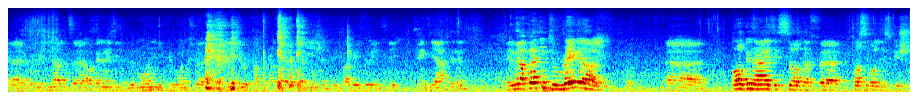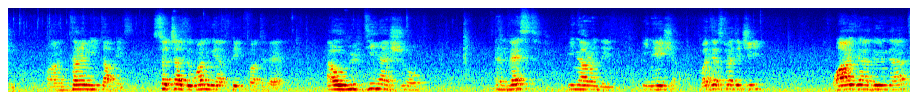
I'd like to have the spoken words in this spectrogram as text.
uh, we will not uh, organize it in the morning if we want to have a visual conference coordination, we probably do it the, during the afternoon. And we are planning to regularly uh, organize this sort of uh, possible discussion on timely topics, such as the one we have picked for today, how multinational invest in R&D in Asia. What's their strategy? Why they are doing that?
